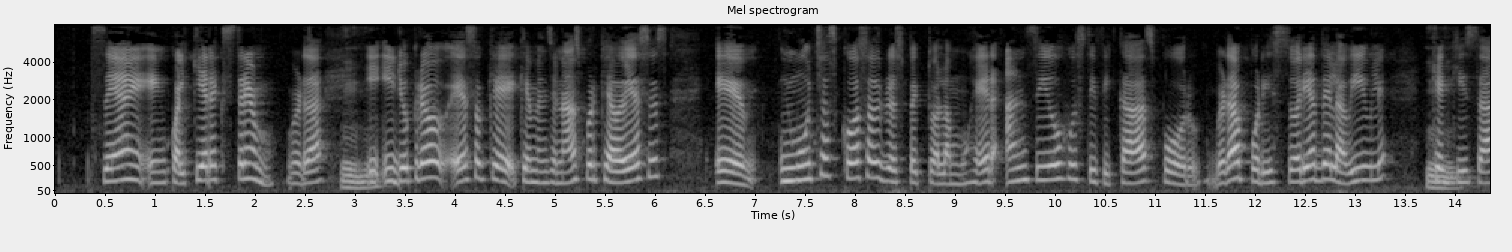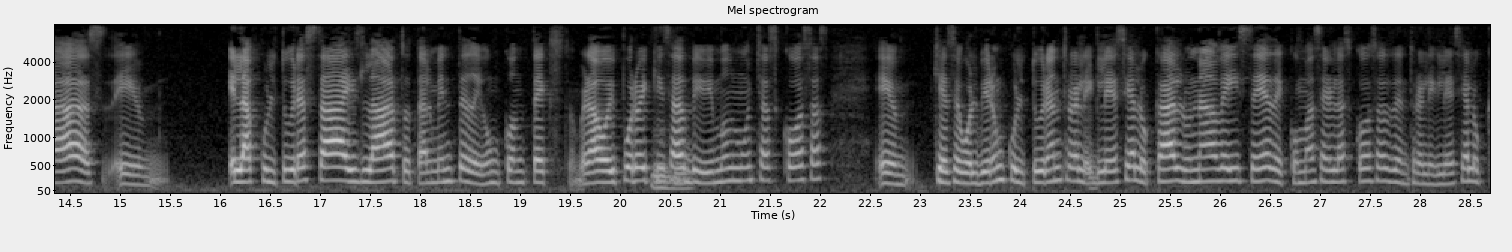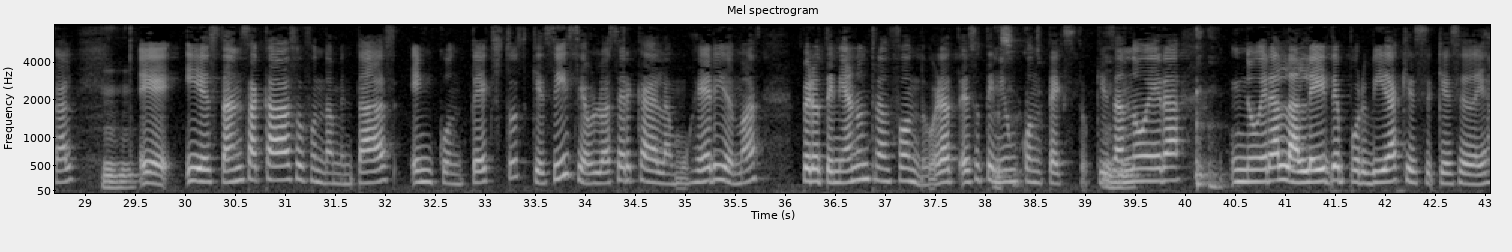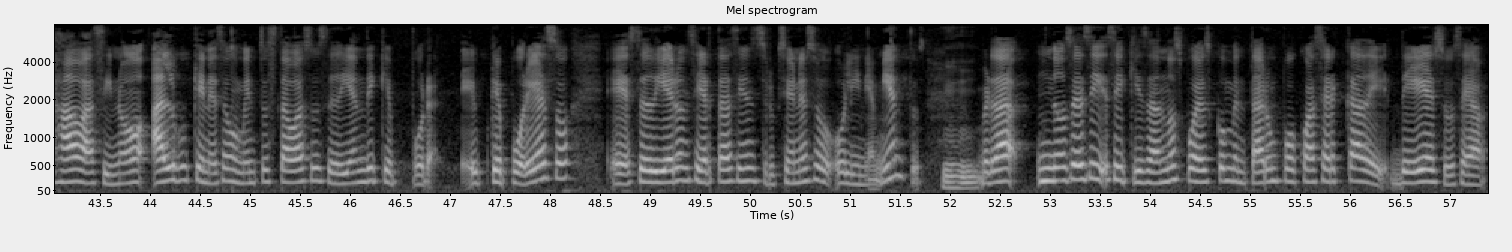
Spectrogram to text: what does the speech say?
sea en, cualquier extremo, ¿verdad? y, yo creo eso que, que, mencionabas, porque a veces eh, muchas cosas respecto a la mujer han sido justificadas por, ¿verdad? Por historias de la Biblia que quizás eh, la cultura está aislada totalmente de un contexto, ¿verdad? Hoy por hoy quizás vivimos muchas cosas eh, que se volvieron cultura dentro de la iglesia local, una B y C de cómo hacer las cosas dentro de la iglesia local, eh, y están sacadas o fundamentadas en contextos que sí, se habló acerca de la mujer y demás, pero tenían un trasfondo, ¿verdad? Eso tenía un contexto. Quizás no, era, no era la ley de por vida que se, que se dejaba, sino algo que en ese momento estaba sucediendo y que por, eh, que por eso eh, se dieron ciertas instrucciones o, lineamientos, ¿verdad? No sé si, si, quizás nos puedes comentar un poco acerca de, de eso, o sea,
